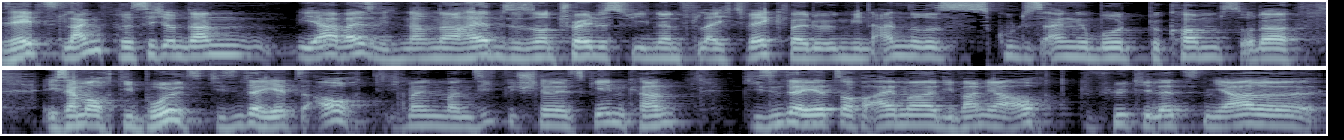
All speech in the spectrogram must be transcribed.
selbst langfristig und dann, ja, weiß ich nicht, nach einer halben Saison tradest du ihn dann vielleicht weg, weil du irgendwie ein anderes gutes Angebot bekommst oder ich sag mal auch die Bulls, die sind ja jetzt auch, ich meine, man sieht, wie schnell es gehen kann. Die sind ja jetzt auf einmal, die waren ja auch gefühlt die letzten Jahre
